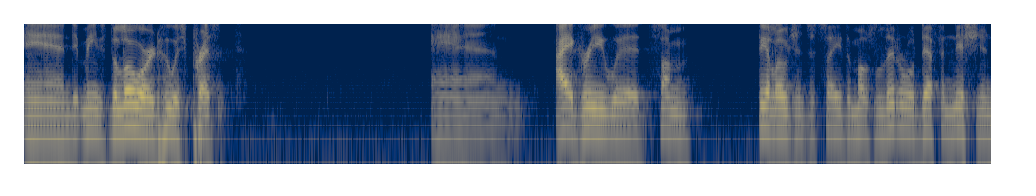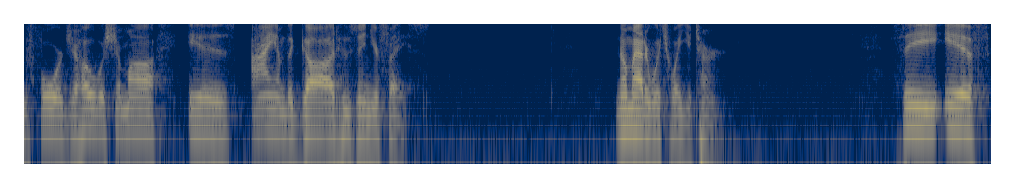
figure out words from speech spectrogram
And it means the Lord who is present. And I agree with some theologians that say the most literal definition for Jehovah Shammah is I am the God who's in your face, no matter which way you turn. See, if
